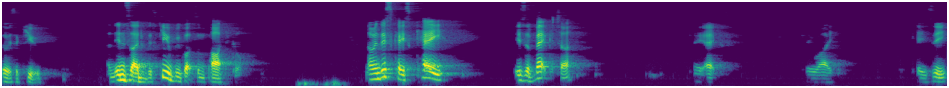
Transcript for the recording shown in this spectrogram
So it's a cube. And inside of this cube, we've got some particles. Now, in this case, K is a vector, kx, ky, kz,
